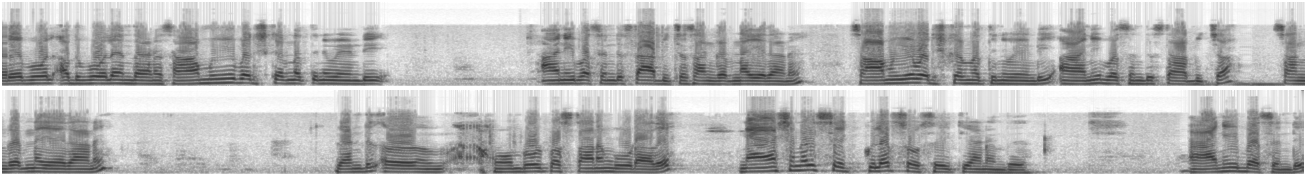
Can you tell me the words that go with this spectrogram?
അതേപോലെ അതുപോലെ എന്താണ്? സാമൂഹ്യ പരിഷ്കരണത്തിന് വേണ്ടി ആനി ബസന്റ് സ്ഥാപിച്ച സംഘടന ഏതാണ്? സാമൂഹ്യ പരിഷ്കരണത്തിന് വേണ്ടി ആനി ബസന്റ് സ്ഥാപിച്ച സംഘടന ഏതാണ്? രണ്ട് ഹോം റൂൾ പ്രസ്ഥാനം കൂടാതെ നാഷണൽ സെക്യുലർ സൊസൈറ്റി ആണ് എന്ത് ആനി ബസന്റ്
